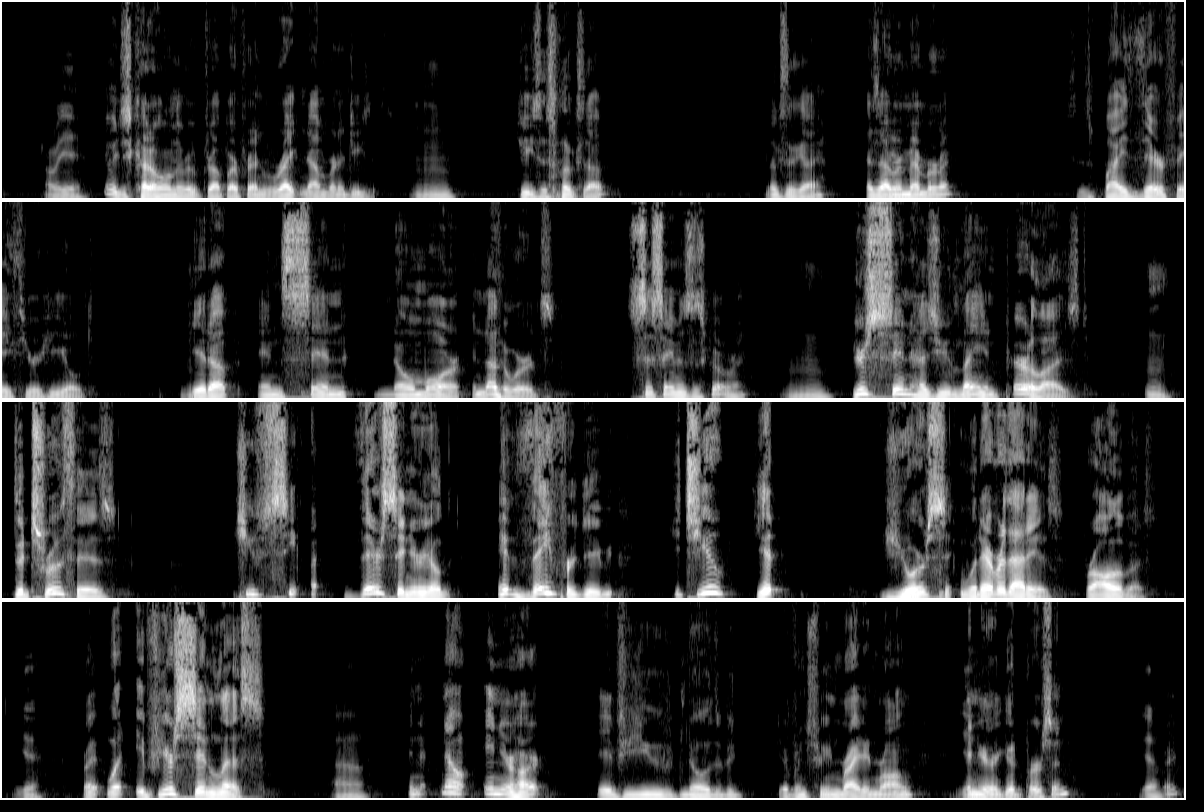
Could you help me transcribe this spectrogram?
Oh yeah. And we just cut a hole in the roof, drop our friend right down in front of Jesus. Mm-hmm. Jesus looks up, looks at the guy. As I remember right, says, By their faith you're healed. Get up and sin no more. In other words, it's the same as this girl, right? Mm-hmm. Your sin has you laying paralyzed. Mm. The truth is, you see, uh, their sin you're healed. If they forgave you, it's you. Get your sin, whatever that is for all of us, Yeah. right? What if you're sinless? Uh-huh. And now, in your heart, if you know the difference between right and wrong, and you're a good person, Yeah. Right.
